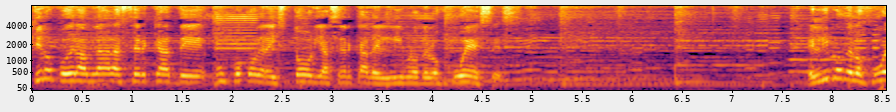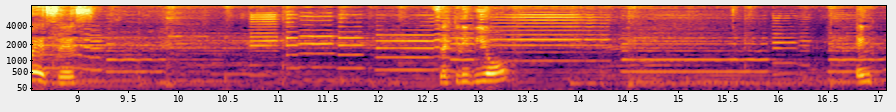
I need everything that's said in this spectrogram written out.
Quiero poder hablar acerca de un poco de la historia acerca del libro de los jueces. El libro de los jueces se escribió en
